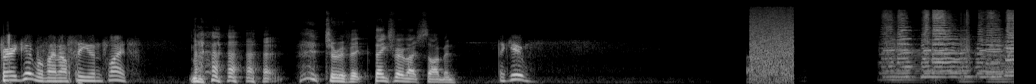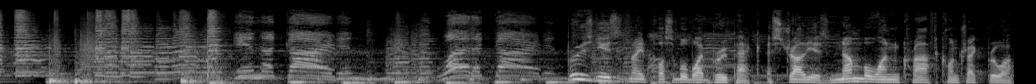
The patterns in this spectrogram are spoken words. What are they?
Very good. Well, then I'll see you in flight. Terrific. Thanks very much, Simon. Thank you. Brews News is made possible by Brewpack, Australia's number one craft contract brewer.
